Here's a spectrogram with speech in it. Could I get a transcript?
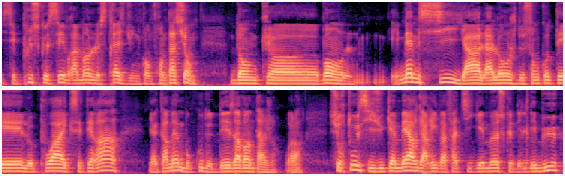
c'est plus que c'est vraiment le stress d'une confrontation. Donc, bon, et même s'il y a la longe de son côté, le poids, etc., il y a quand même beaucoup de désavantages. Voilà. Surtout si Zuckerberg arrive à fatiguer Musk dès le début,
